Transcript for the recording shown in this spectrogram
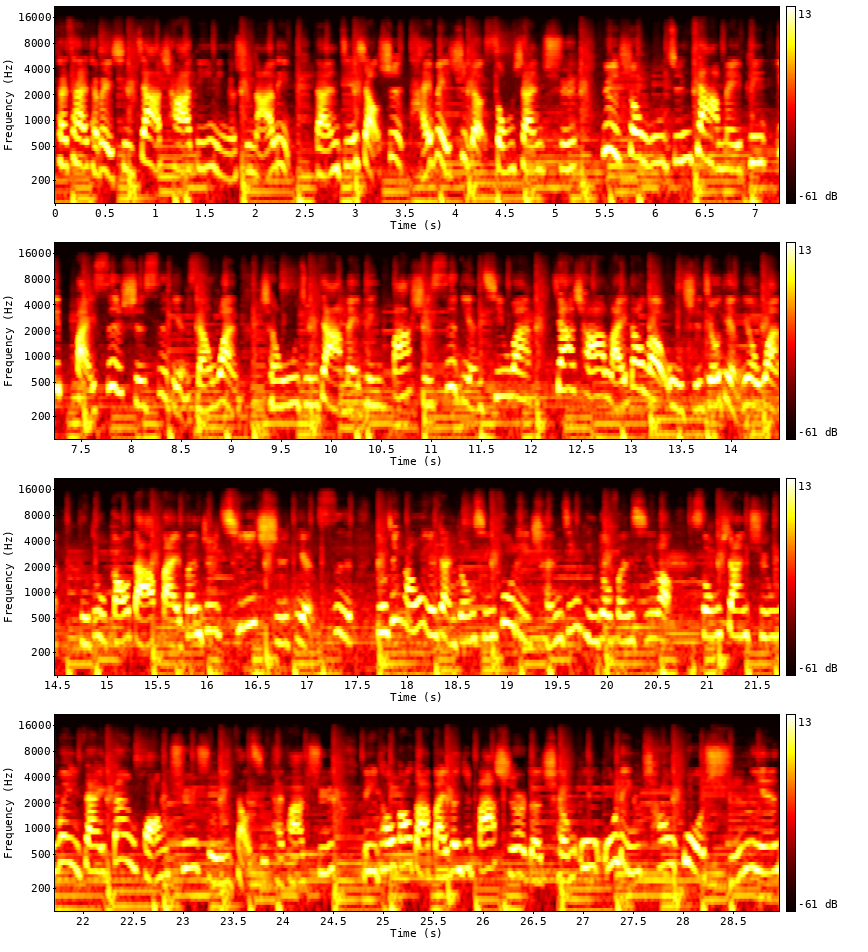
猜猜台北市价差第一名的是哪里？答案揭晓，是台北市的松山区，预售屋均价每平一百四十四点三万，成屋均价每平八十四点七万，价差来到了五十九点六万，幅度高达百分之七十点四。永庆房屋研展中心副理陈金平就分析了，松山区位在蛋黄区，属于早期开发区。区里头高达百分之八十二的成屋屋龄超过十年，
